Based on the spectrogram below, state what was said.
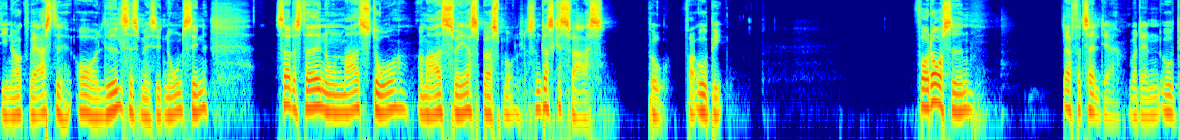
de nok værste år ledelsesmæssigt nogensinde, så er der stadig nogle meget store og meget svære spørgsmål, som der skal svares på fra OB. For et år siden, der fortalte jeg, hvordan OB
